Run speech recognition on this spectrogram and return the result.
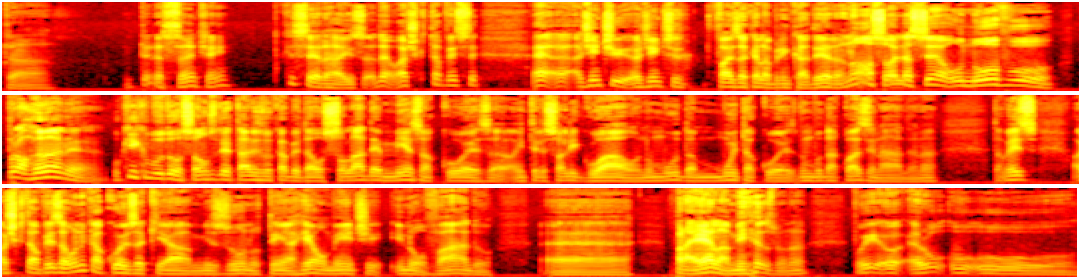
Tá. Interessante, hein? Que será isso? Eu acho que talvez. Se... É, a, gente, a gente faz aquela brincadeira. Nossa, olha assim, o novo Pro Runner. O que, que mudou? São os detalhes no cabedal. O solado é a mesma coisa, a entressola igual, não muda muita coisa, não muda quase nada, né? Talvez, acho que talvez a única coisa que a Mizuno tenha realmente inovado é, para ela mesmo, né? Foi era o, o, o,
